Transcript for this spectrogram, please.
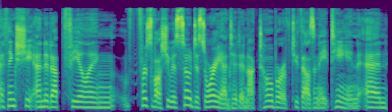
I think she ended up feeling, first of all, she was so disoriented in October of 2018. And,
